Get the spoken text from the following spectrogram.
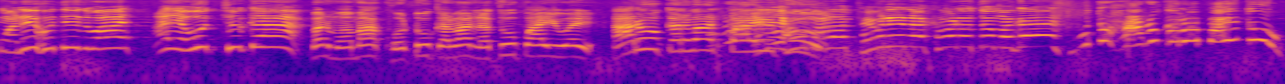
પોની સુધી જ હોય આ એવું જ થયું કે? પણ મામા ખોટું કરવા નતું પાયું હોય. સારું કરવા જ પાયું તું. મારો ફેવરે નાખવાનો તો મગજ. હું તો હારું કરવા પાયું તું.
